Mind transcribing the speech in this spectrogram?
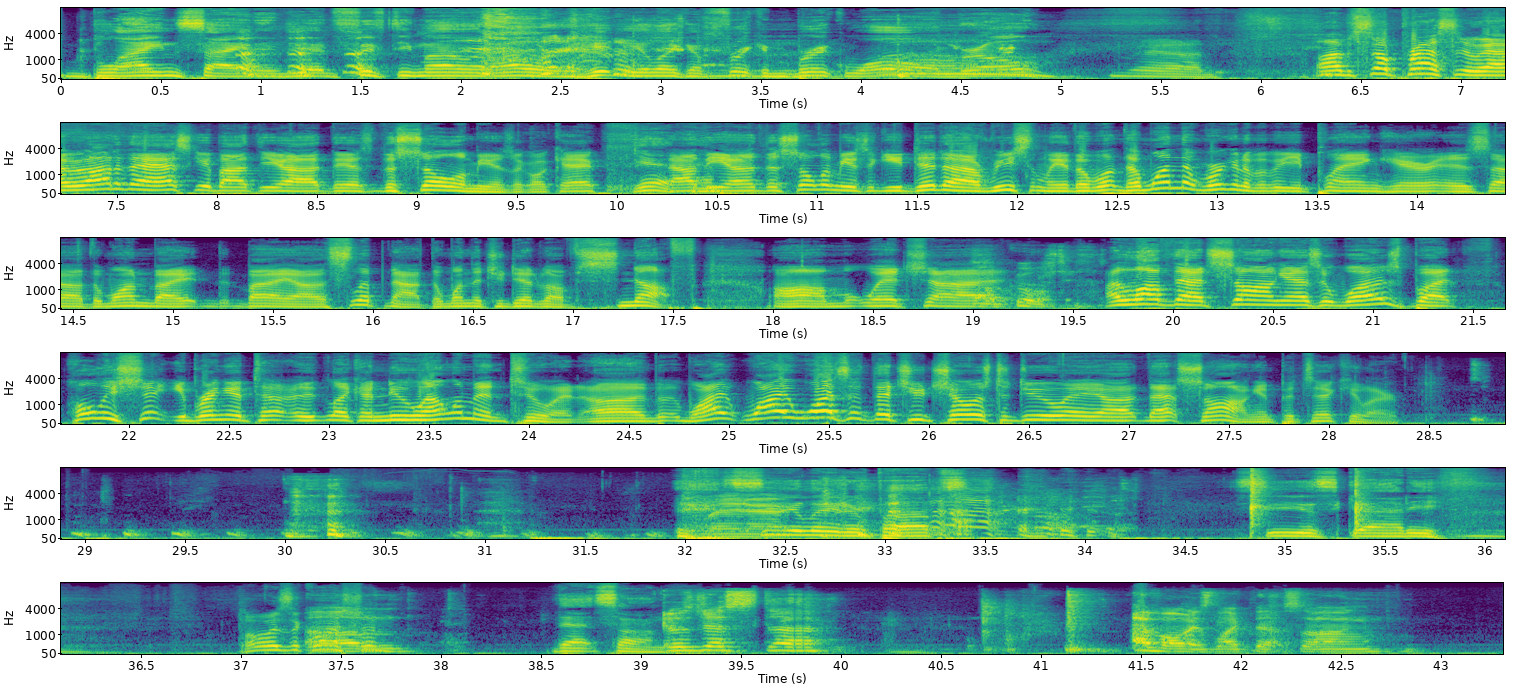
blindsided at 50 mile an hour, hitting you like a freaking brick wall, bro. Man. Um, so pressed. I wanted to ask you about the uh, the, the solo music, okay? Yeah, Now the uh, the solo music you did uh, recently, the one the one that we're going to be playing here is uh, the one by by uh, Slipknot, the one that you did of Snuff, um, which uh, Oh, cool. I love that song as it was, but holy shit, you bring it to, uh, like a new element to it. Uh, why why was it that you chose to do a uh, that song in particular? See you later, pops. See you, Scotty. What was the question? Um, That song. it was just uh, I've always liked that song,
